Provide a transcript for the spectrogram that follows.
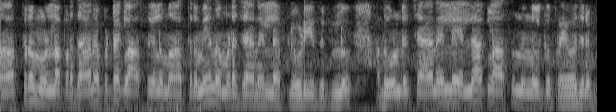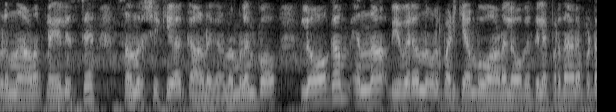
മാത്രമുള്ള പ്രധാനപ്പെട്ട ക്ലാസ്സുകൾ മാത്രമേ നമ്മുടെ ചാനലിൽ അപ്ലോഡ് ചെയ്തിട്ടുള്ളൂ. അതുകൊണ്ട് ചാനലിലെ എല്ലാ ക്ലാസ്സും നിങ്ങൾക്ക് പ്രയോജനപ്പെടുന്നതാണ്. പ്ലേലിസ്റ്റ് സന്ദർശിക്കുക കാണുക. നമ്മളിപ്പോൾ ലോകം എന്ന വിവരം നമ്മൾ പഠിക്കാൻ പോവുകയാണ് ലോകത്തിലെ പ്രധാനപ്പെട്ട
